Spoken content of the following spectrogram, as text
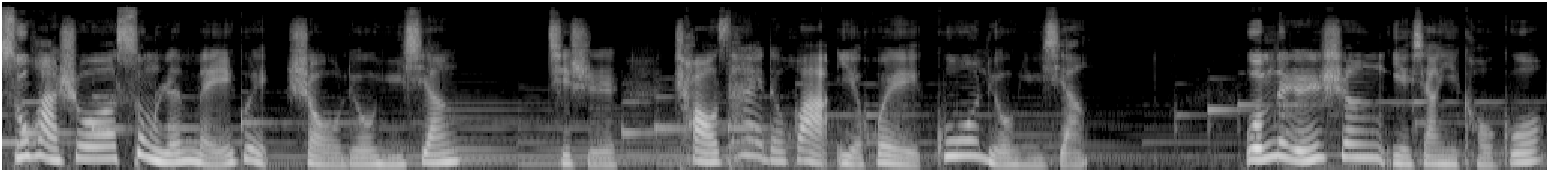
俗话说“送人玫瑰，手留余香”，其实炒菜的话也会锅留余香。我们的人生也像一口锅，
